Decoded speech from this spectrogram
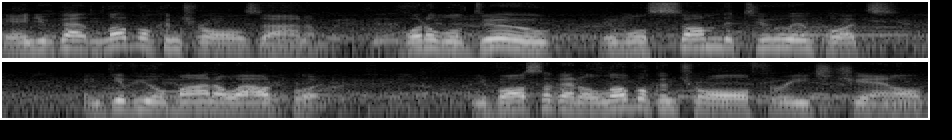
and you've got level controls on them. What it will do, it will sum the two inputs and give you a mono output. You've also got a level control for each channel,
